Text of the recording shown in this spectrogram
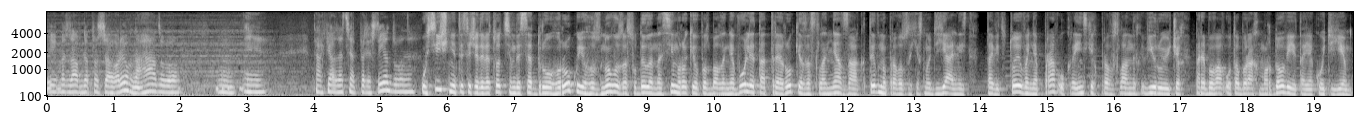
і ми завжди про це говорив, нагадував. І так я за це переслідували. У січні 1972 року його знову засудили на 7 років позбавлення волі та 3 роки заслання за активну правозахисну діяльність та відстоювання прав українських православних віруючих. Перебував у таборах Мордовії та Якутії.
